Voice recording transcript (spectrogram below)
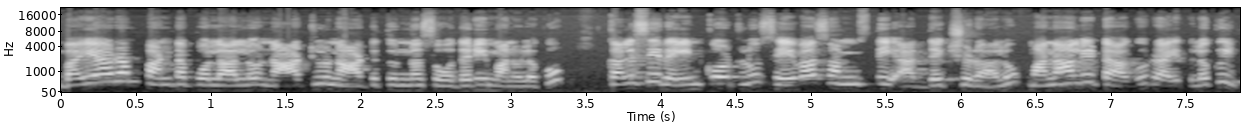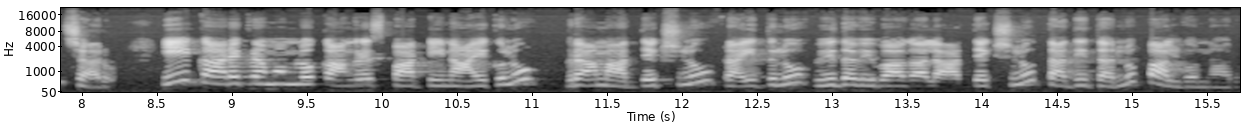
బయ్యారం పంట పొలాల్లో నాట్లు నాటుతున్న సోదరి మనులకు కలిసి రెయిన్ కోట్లు సేవా సమితి అధ్యక్షురాలు మనాలి ఠాగూర్ రైతులకు ఇచ్చారు. ఈ కార్యక్రమంలో కాంగ్రెస్ పార్టీ నాయకులు గ్రామ అధ్యక్షులు రైతులు వివిధ విభాగాల అధ్యక్షులు తదితరులు పాల్గొన్నారు.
